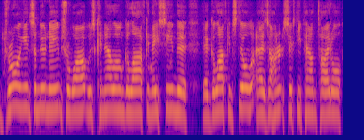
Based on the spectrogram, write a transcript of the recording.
drawing in some new names for a while. It was Canelo and Golovkin. They seem to uh, Golovkin still has a 160 pound title,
